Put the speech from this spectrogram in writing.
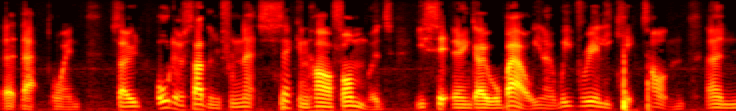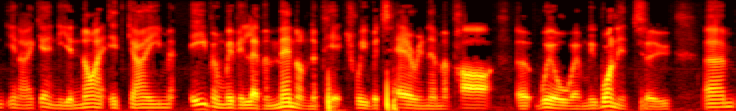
at that point. So all of a sudden, from that second half onwards, you sit there and go, well, wow, you know, we've really kicked on. And, you know, again, the United game, even with 11 men on the pitch, we were tearing them apart at will when we wanted to. Um,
